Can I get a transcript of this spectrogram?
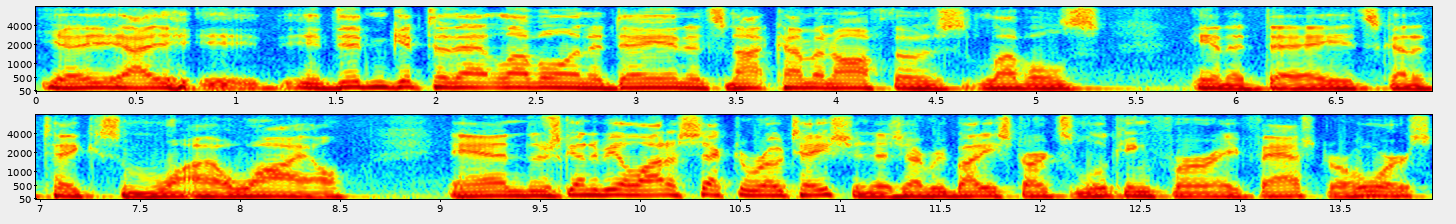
yeah, I, it, it didn't get to that level in a day, and it's not coming off those levels in a day. It's going to take some a while. And there's going to be a lot of sector rotation as everybody starts looking for a faster horse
